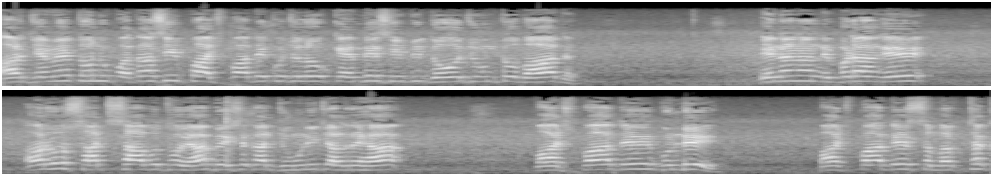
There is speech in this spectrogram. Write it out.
ਔਰ ਜਿਵੇਂ ਤੁਹਾਨੂੰ ਪਤਾ ਸੀ, ਭਾਜਪਾ ਦੇ ਕੁਝ ਲੋਕ ਕਹਿੰਦੇ ਸੀ ਵੀ 2 ਜੂਨ ਤੋਂ ਬਾਅਦ ਇਹਨਾਂ ਨਾਲ ਨਿਬੜਾਂਗੇ। ਔਰ ਉਹ ਸੱਚ ਸਾਬਤ ਹੋਇਆ, ਬੇਸ਼ੱਕ ਅੱਜ ਜੂਨ ਹੀ ਚੱਲ ਰਿਹਾ। ਭਾਜਪਾ ਦੇ ਗੁੰਡੇ ਭਾਜਪਾ ਦੇ ਸਮਰਥਕ,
